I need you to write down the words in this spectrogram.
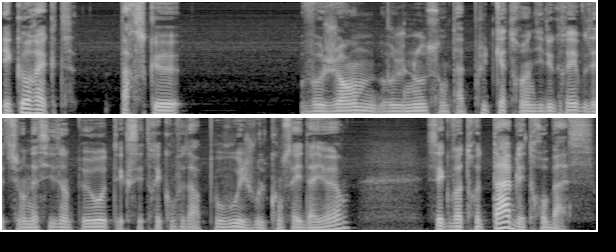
est correcte parce que vos jambes, vos genoux sont à plus de 90 degrés, vous êtes sur une assise un peu haute et que c'est très confortable pour vous, et je vous le conseille d'ailleurs, c'est que votre table est trop basse.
